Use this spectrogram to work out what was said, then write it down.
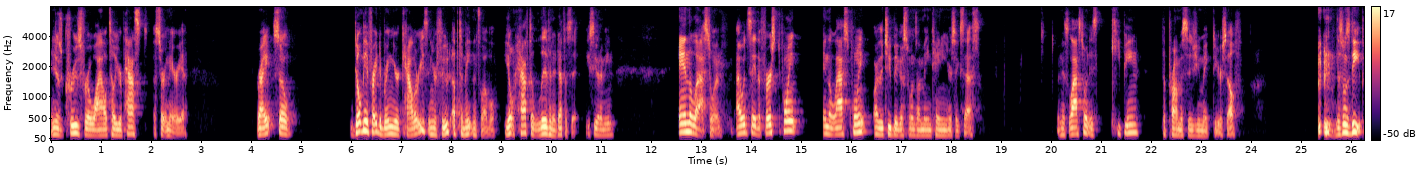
and just cruise for a while until you're past a certain area right? So don't be afraid to bring your calories and your food up to maintenance level. You don't have to live in a deficit. You see what I mean? And the last one, I would say the first point and the last point are the two biggest ones on maintaining your success. And this last one is keeping the promises you make to yourself. this one's deep.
